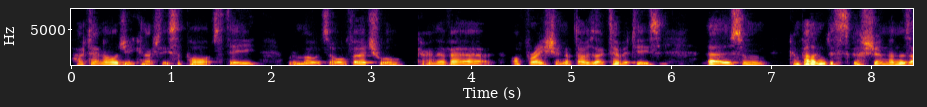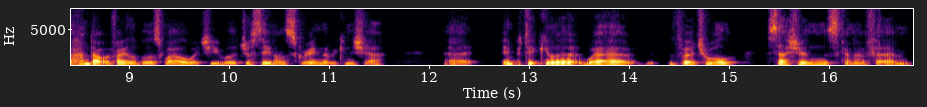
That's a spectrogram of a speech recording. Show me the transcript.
how technology can actually support the remote or virtual kind of uh, operation of those activities. Uh, there's some compelling discussion, and there's a handout available as well, which you will have just seen on screen that we can share. Uh, in particular, where virtual sessions kind of um,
